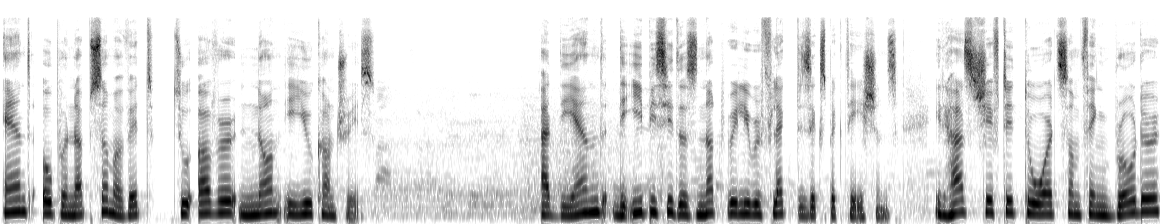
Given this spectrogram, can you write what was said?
and open up some of it to other non EU countries. At the end, the EPC does not really reflect these expectations. It has shifted towards something broader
